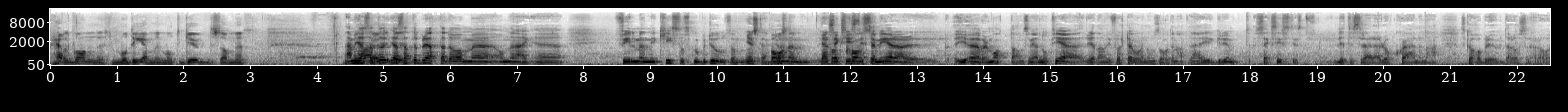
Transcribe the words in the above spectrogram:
helgon, modem mot Gud som... Eh, Nej, men jag, Ja, satt och, jag satt och berättade om, eh, om den här eh, filmen med Kiss och Scooby-Doo som det, barnen konsumerar i övermåttan. Som jag noterade redan vid första gången de såg den att det här är ju grymt sexistiskt lite sådär rockstjärnorna ska ha brudar och sådär. Och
